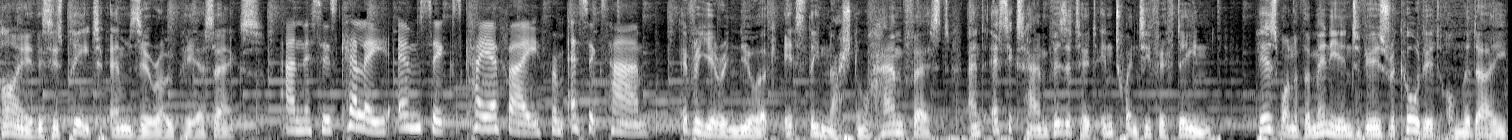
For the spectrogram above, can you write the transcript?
Hi, this is Pete, M0PSX. And this is Kelly, M6KFA from Essex Ham. Every year in Newark, it's the National Ham Fest, and Essex Ham visited in 2015. Here's one of the many interviews recorded on the day.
